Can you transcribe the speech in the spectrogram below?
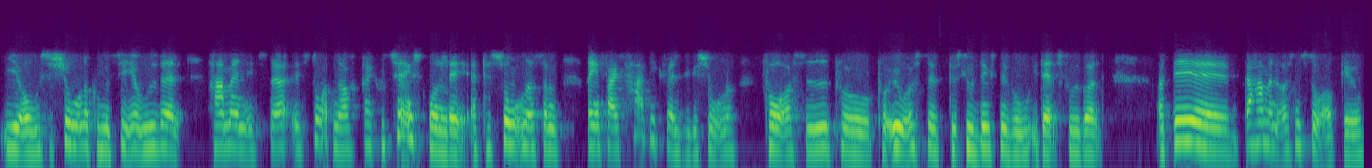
i organisationer, komitéer og udvalg, har man et, større, et stort nok rekrutteringsgrundlag af personer, som rent faktisk har de kvalifikationer for at sidde på, på øverste beslutningsniveau i dansk fodbold. Og det, øh, der har man også en stor opgave.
